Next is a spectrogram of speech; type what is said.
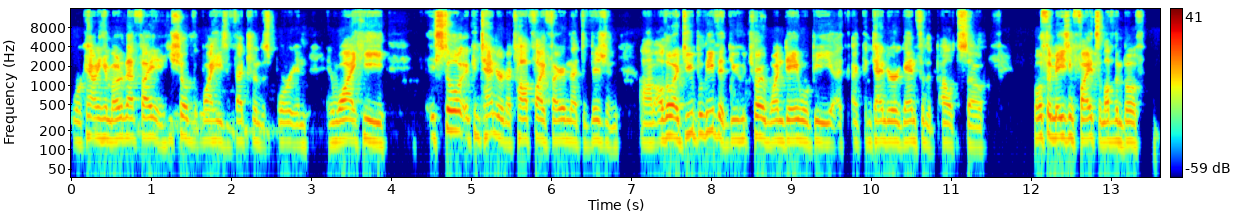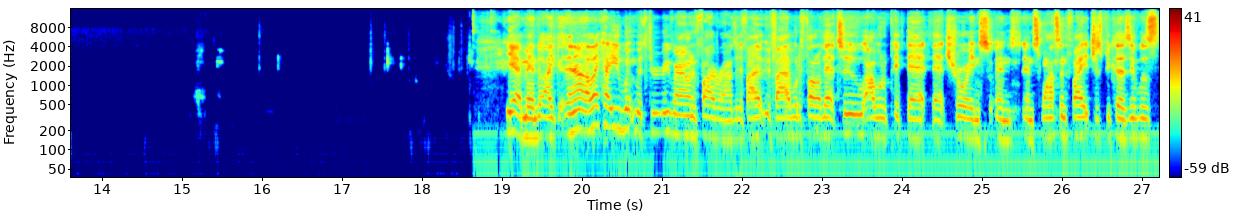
We're counting him out of that fight, and he showed why he's a veteran of the sport and and why he is still a contender and a top five fighter in that division. Um, although I do believe that Ho Choi one day will be a, a contender again for the belt. So both amazing fights. I love them both. Yeah, man. Like, and I like how you went with three round and five rounds. If I if I would have thought of that too, I would have picked that that Troy and, and, and Swanson fight just because it was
